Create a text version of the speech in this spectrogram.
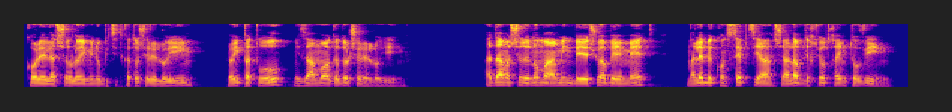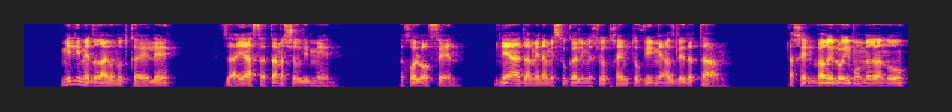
כל אלה אשר לא האמינו בצדקתו של אלוהים, לא ייפטרו מזעמו הגדול של אלוהים. אדם אשר אינו מאמין בישוע באמת, מלא בקונספציה שעליו לחיות חיים טובים. מי לימד רעיונות כאלה? זה היה השטן אשר לימד. בכל אופן, בני האדם אינם מסוגלים לחיות חיים טובים מאז לידתם. לכן דבר אלוהים אומר לנו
